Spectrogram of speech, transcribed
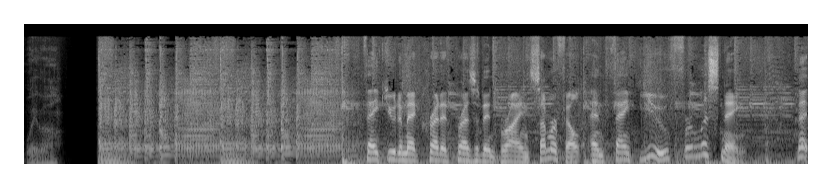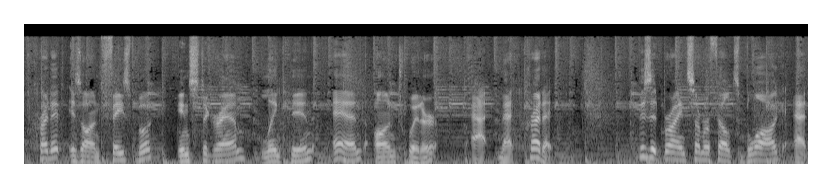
We will. Thank you to MetCredit President Brian Sommerfeld, and thank you for listening. MetCredit is on Facebook, Instagram, LinkedIn, and on Twitter at MetCredit. Visit Brian Sommerfeld's blog at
